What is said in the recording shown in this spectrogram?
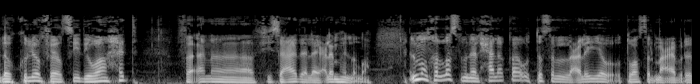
لو كل يوم في رصيدي واحد فأنا في سعادة لا يعلمها إلا الله. المهم خلصت من الحلقة واتصل علي وتواصل معي عبر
